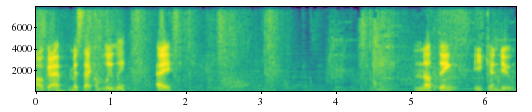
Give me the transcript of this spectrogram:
Okay, missed that completely. Hey. Nothing he can do.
